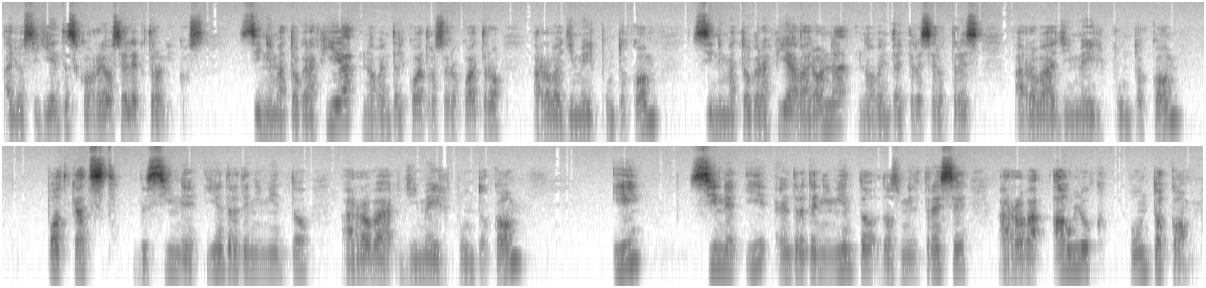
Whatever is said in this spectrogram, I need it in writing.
a los siguientes correos electrónicos. cinematografía 9404 gmail.com cinematografía varona 9303 gmail.com podcast de cine y entretenimiento gmail.com y cine y entretenimiento 2013 outlook.com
